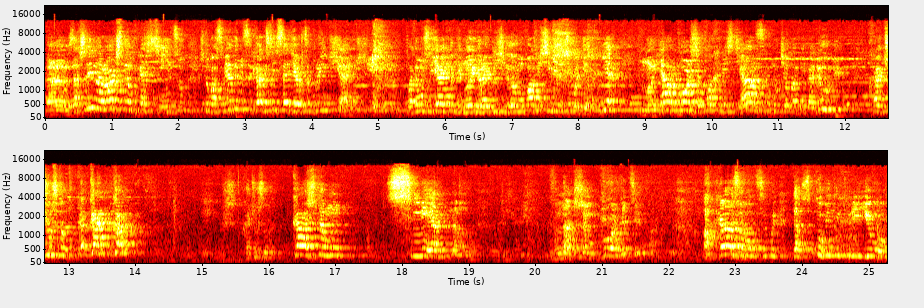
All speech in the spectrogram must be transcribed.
Э, Зашли нарочно в гостиницу, чтобы осведомиться, как здесь содержатся проезжающие. Потому что я не покидной городничий, которому ни до чего делать. Нет, но я больше по христианскому человеколюбию хочу, чтобы... Как, как? Хочу, чтобы каждому смертному в нашем городе оказывался бы достойный прием.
